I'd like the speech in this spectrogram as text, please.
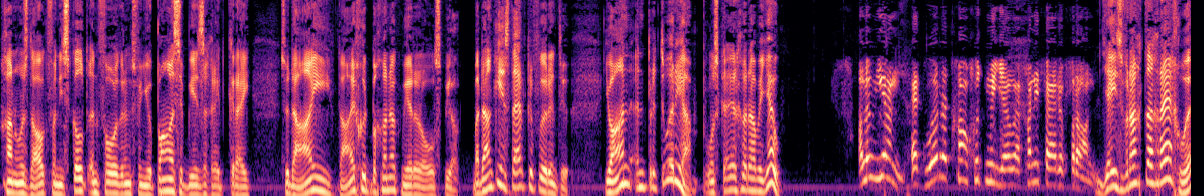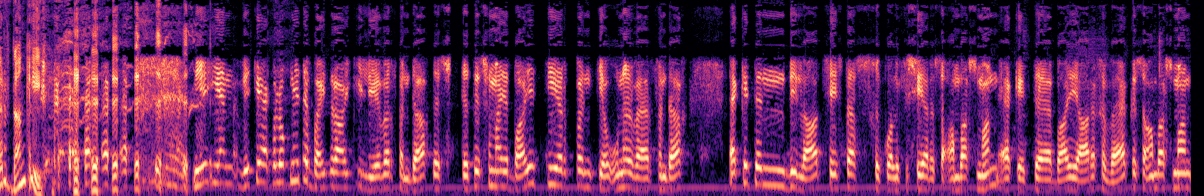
gaan ons dalk van die skuldinvorderings van jou pa se besigheid kry. So daai daai goed begin ook meer 'n rol speel. Maar dankie en sterkte vorentoe. Johan in Pretoria, ons kuier gou daar by jou. Hallo Jan, ek hoor dit gaan goed met jou. Ek gaan nie verder vra nie. Jy's wragtig reg, hoor. Dankie. nee, een, weet jy, ek wil ook net 'n bydraetjie lewer vandag. Dis dit is vir my 'n baie teerpunt jou onderwerp vandag. Ek het in die laat 60's gekwalifiseer as 'n ambagsman. Ek het uh, baie jare gewerk as 'n ambagsman.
